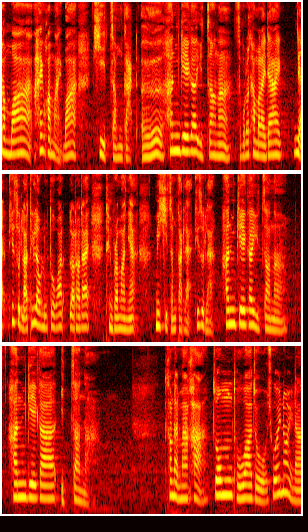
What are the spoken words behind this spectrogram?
คำว่าให้ความหมายว่าขีดจำกัด เออฮันเกกาอิจานาสมมติเราทำอะไรได้เนี่ยที่สุดแล้วที่เรารู้ตัวว่าเราทำได้ถึงประมาณเนี้ยมีขีดจำกัดแหละที่สุดแล้วฮันเกกาอิจานาฮันเกกาอิจานาคำถัดมาค่ะจมโทวาโจช่วยหน่อยนะ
